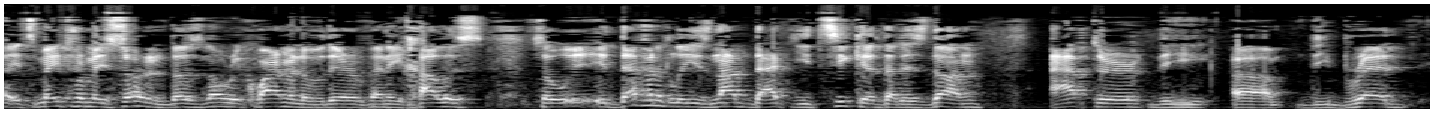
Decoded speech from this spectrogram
it's made from a certain. There's no requirement over there of any chalas, so it definitely is not that yitzika that is done after the uh, the bread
